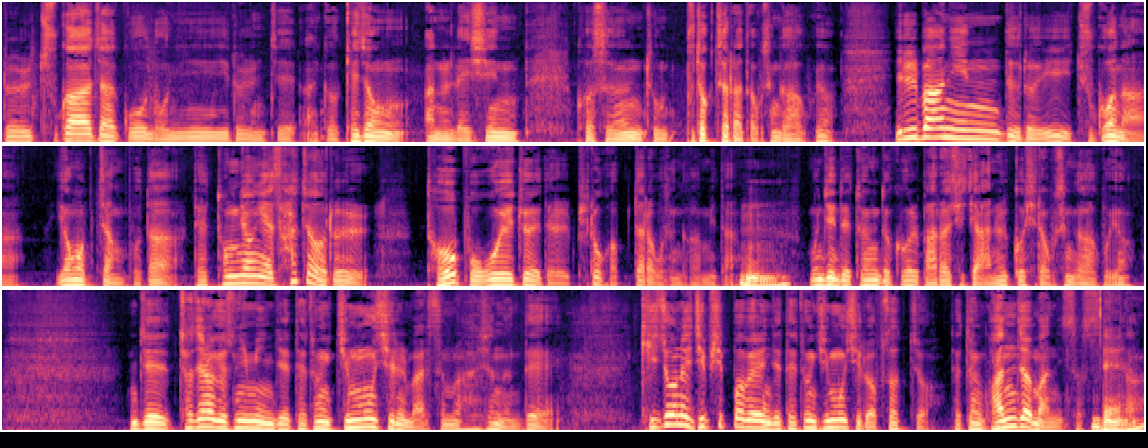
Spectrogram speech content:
를 추가하자고 논의를 이제 아니 그 개정안을 내신 것은 좀 부적절하다고 생각하고요. 일반인들의 주거나 영업장보다 대통령의 사절을 더 보호해 줘야 될 필요가 없다라고 생각합니다. 음. 문재인 대통령도 그걸 바라시지 않을 것이라고 생각하고요. 이제 차진화 교수님이 이제 대통령 집무실 말씀을 하셨는데 기존의 집시법에 이제 대통령 집무실이 없었죠. 대통령 관저만 있었습니다. 네.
